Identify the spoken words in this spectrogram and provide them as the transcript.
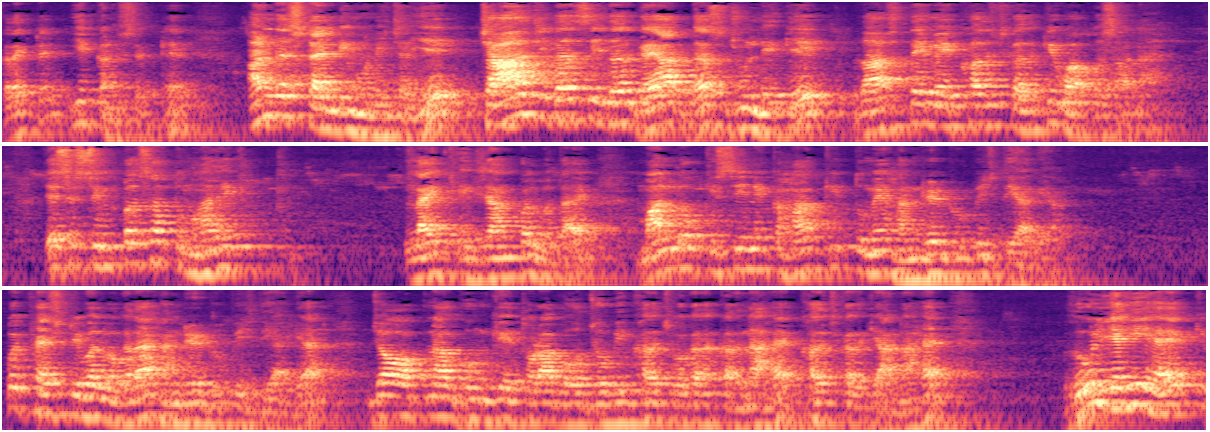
करेक्ट है? ये कंसेप्ट है। अंडरस्टैंडिंग होनी चाहिए। चार्ज इधर से इधर गया दस जून लेके रास्ते में खर्च करके वापस आना है। जैसे सिंपल सा तुम्हारे लाइक एग्ज़ाम्पल बताए। मान लो किसी ने कहा कि तुम्हें हंड्रेड रुपीज़ दिया गया। कोई फेस्टिवल वगैरह हंड्रेड रुपीज़ दिया गया। जो अपना घूम के थोड़ा बहुत जो भी खर्च वगैरह करना है, खर्च करके आना है। रूल यही है कि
